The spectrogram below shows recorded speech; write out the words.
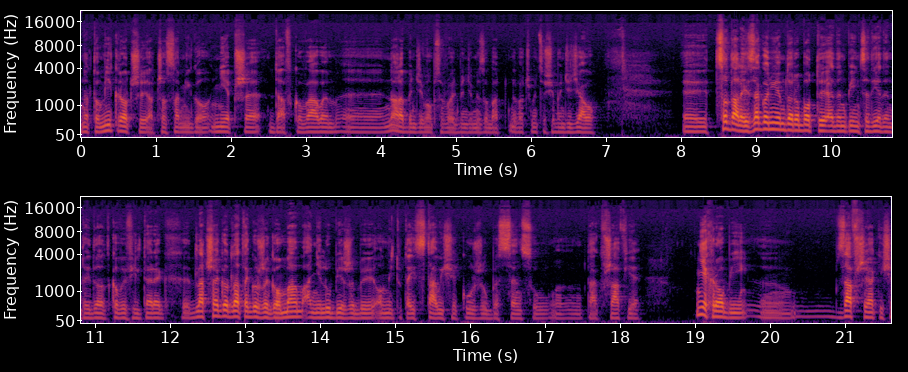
na to mikro, czy a czasami go nie przedawkowałem, e, no ale będziemy obserwować, będziemy zobac- zobaczymy, co się będzie działo. E, Co dalej? Zagoniłem do roboty Eden 501, tej dodatkowy filterek. Dlaczego? Dlatego, że go mam, a nie lubię, żeby on mi tutaj stał i się kurzył bez sensu, e, tak, w szafie. Niech robi. Zawsze jakiś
